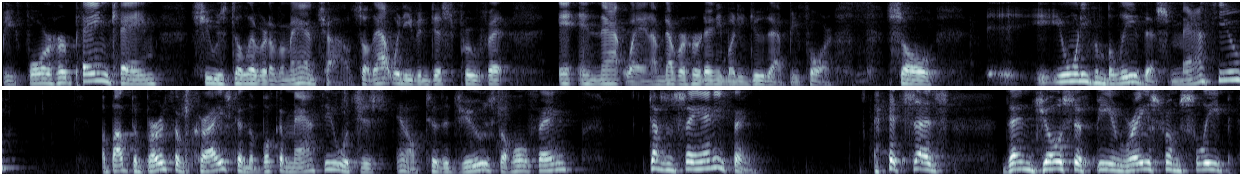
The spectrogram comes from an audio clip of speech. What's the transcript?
before her pain came, she was delivered of a man child. So that would even disprove it. in, that way. And I've never heard anybody do that before. So you won't even believe this. Matthew, about the birth of Christ in the book of Matthew, which is, you know, to the Jews, the whole thing, doesn't say anything. It says, Then Joseph, being raised from sleep,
